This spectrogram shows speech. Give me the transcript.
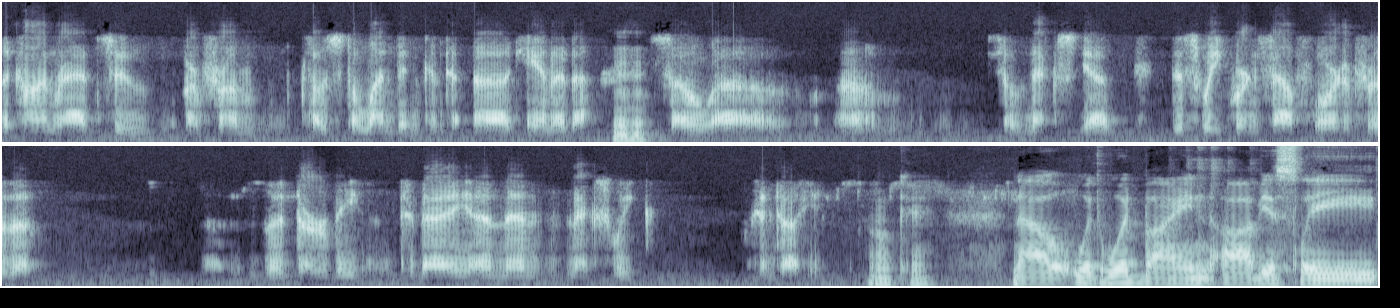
the Conrads, who are from close to London, uh, Canada. Mhm. So, uh, um, so next, yeah, this week we're in South Florida for the the Derby today, and then next week Kentucky. Okay. Now, with Woodbine, obviously,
